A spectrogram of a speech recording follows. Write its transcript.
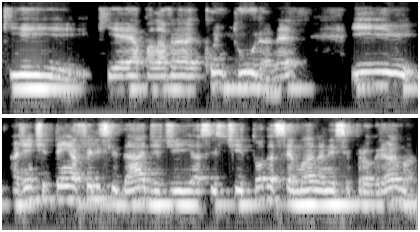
que, que é a palavra cultura, né? E a gente tem a felicidade de assistir toda semana nesse programa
